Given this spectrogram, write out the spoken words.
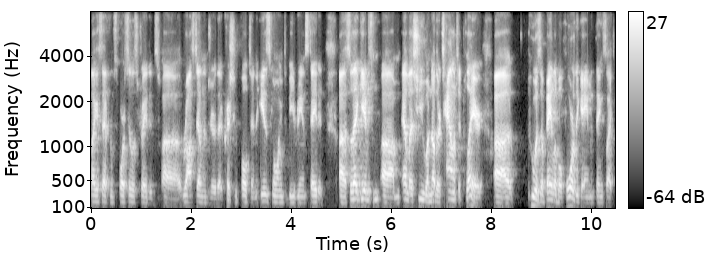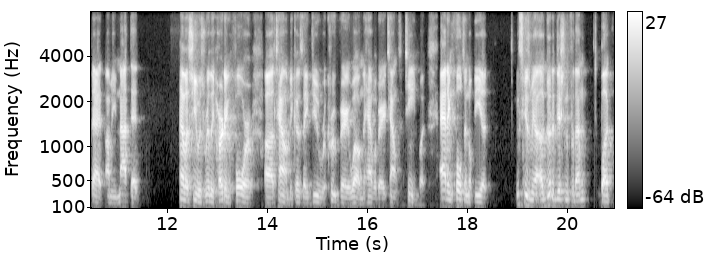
like I said, from Sports Illustrated, uh, Ross Dellenger that Kristian Fulton is going to be reinstated. Uh, so that gives um, LSU another talented player uh, who is available for the game and things like that. I mean, not that LSU is really hurting for uh, talent because they do recruit very well and they have a very talented team. But adding Fulton will be a, excuse me, a good addition for them. But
